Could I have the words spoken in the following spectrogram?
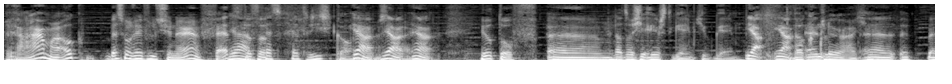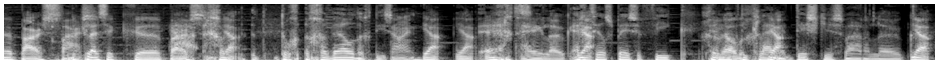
raar, maar ook best wel revolutionair en vet. Ja, dat, dat, vet, vet risico. ja, ja, daar. ja, heel tof. Ehm, En dat was je eerste Gamecube game. ja, ja. Welke en, kleur had je? eh, eh, eh, paars. Paars. De classic paars. Ja, ge- ja. het- Toch een geweldig design. Ja, ja, Echt heel leuk. Echt Ja. heel specifiek. Geweldig, Die kleine diskjes waren leuk. Ja,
